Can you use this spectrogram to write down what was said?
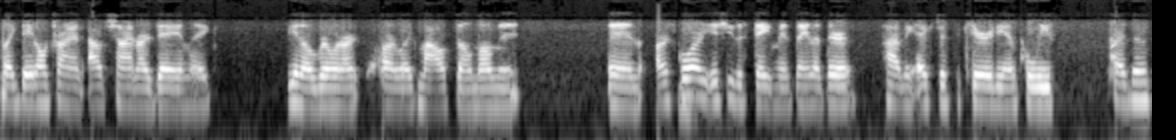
like they don't try and outshine our day and like you know ruin our our like milestone moment. And our school mm-hmm. already issued a statement saying that they're having extra security and police presence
